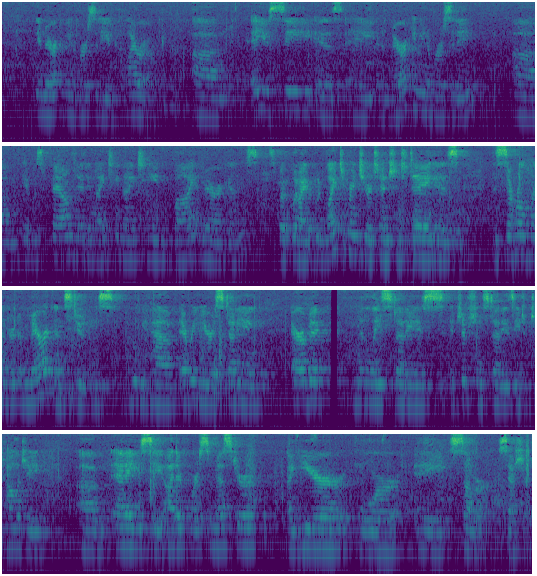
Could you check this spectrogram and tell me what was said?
the American University in Cairo. Um, AUC is a, an American university. Um, it was founded in 1919 by Americans. But what I would like to bring to your attention today is the several hundred American students who we have every year studying Arabic, Middle East studies, Egyptian studies, Egyptology, um, at AUC, either for a semester, a year, or a summer session.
